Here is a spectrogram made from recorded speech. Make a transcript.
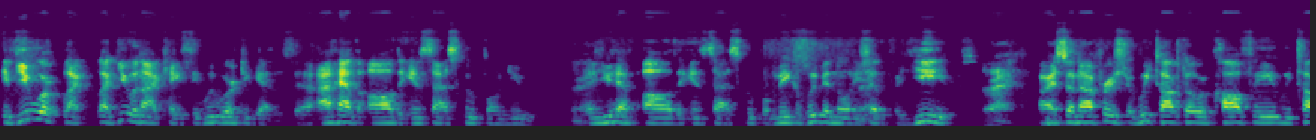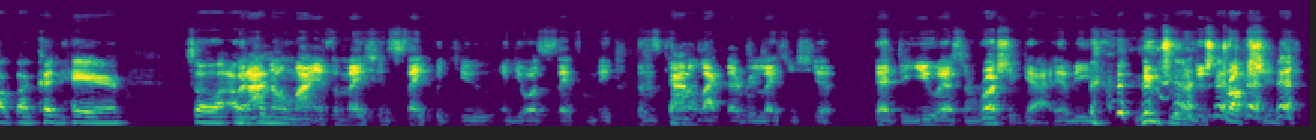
if you work like like you and I, Casey, we work together. So I have all the inside scoop on you, Right. and you have all the inside scoop on me because we've been knowing each Right. other for years. right. All right. So now I'm pretty sure we talked over coffee, we talked about cutting hair. So I'm But I know my information's safe with you and yours is safe for me because it's kind of like that relationship that the U.S. and Russia got. It'll be mutual destruction.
